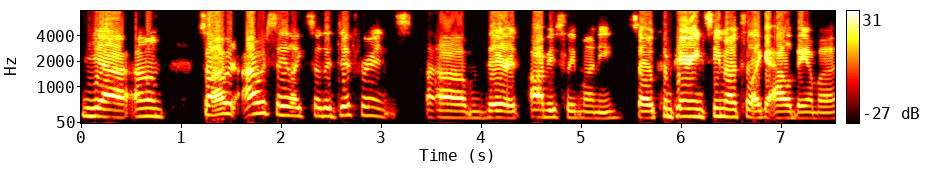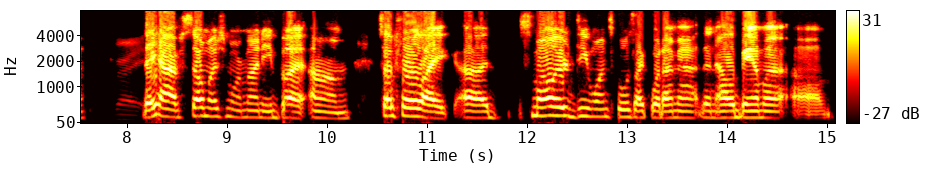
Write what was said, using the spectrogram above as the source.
Yeah. Um. So I would I would say like so the difference um there obviously money. So comparing SEMO to like Alabama, right. they have so much more money. But um so for like uh smaller D one schools like what I'm at than Alabama, um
